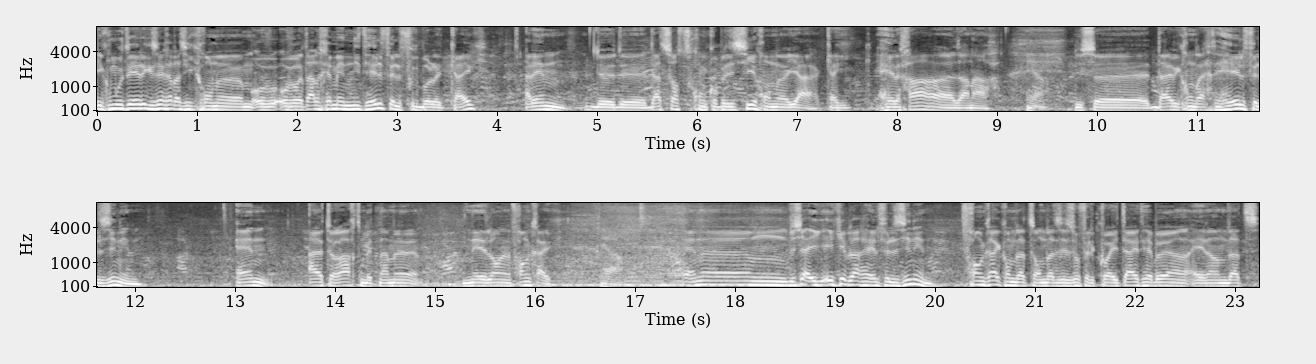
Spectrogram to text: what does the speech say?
ik moet eerlijk zeggen dat ik gewoon eh, over, over het algemeen niet heel veel voetbal kijk. Alleen de, de, dat soort gewoon competitie, gewoon, eh, ja, kijk ik heel graag eh, daarnaar. Ja. Dus eh, daar heb ik gewoon echt heel veel zin in. En uiteraard met name Nederland en Frankrijk. ja. En, ehm, dus ja, ik, ik heb daar heel veel zin in. Frankrijk omdat, omdat ze zoveel kwaliteit hebben en omdat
